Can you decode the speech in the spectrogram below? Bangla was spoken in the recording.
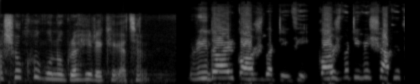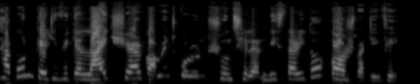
অসংখ্য গুণগ্রাহী রেখে গেছেন। হৃদয়ের কসবা টিভি। কসবা টিভির সাথে থাকুন কেটিভি কে লাইক, শেয়ার, কমেন্ট করুন। শুনছিলেন বিস্তারিত কসবা টিভি।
